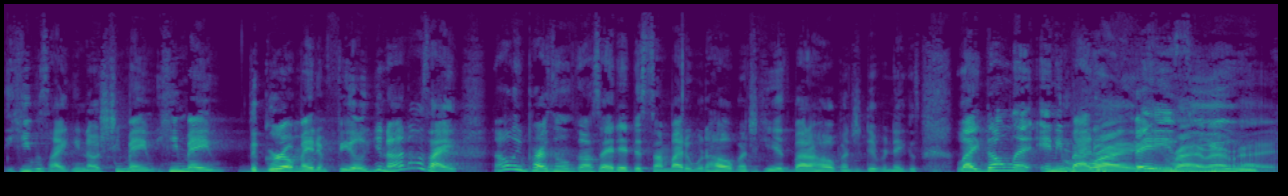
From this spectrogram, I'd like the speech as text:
he was like, you know, she made he made the girl made him feel, you know, and I was like, the only person who's gonna say that to somebody with a whole bunch of kids about a whole bunch of different niggas. Like, don't let anybody Right, phase right, you right.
